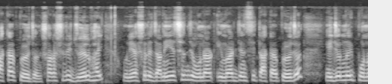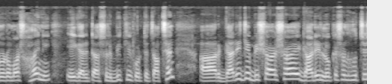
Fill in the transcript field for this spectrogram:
টাকার প্রয়োজন। সরাসরি জুয়েল ভাই, উনি আসলে জানিয়েছেন যে ওনার ইমার্জেন্সি টাকার প্রয়োজন। এই জন্যই পনেরো মাস হয়নি এই গাড়িটা আসলে বিক্রি করতে চাচ্ছেন। আর গাড়ির যে বিষয় আশয় গাড়ির লোকেশন হচ্ছে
